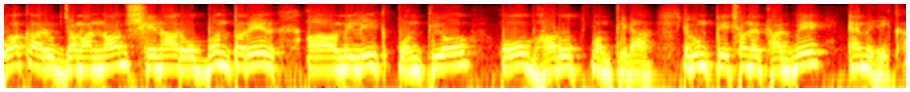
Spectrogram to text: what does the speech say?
ওয়াকারুজ্জামান নন সেনার অভ্যন্তরের আওয়ামী লীগ পন্থীয় ও ভারতপন্থীরা এবং পেছনে থাকবে আমেরিকা।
